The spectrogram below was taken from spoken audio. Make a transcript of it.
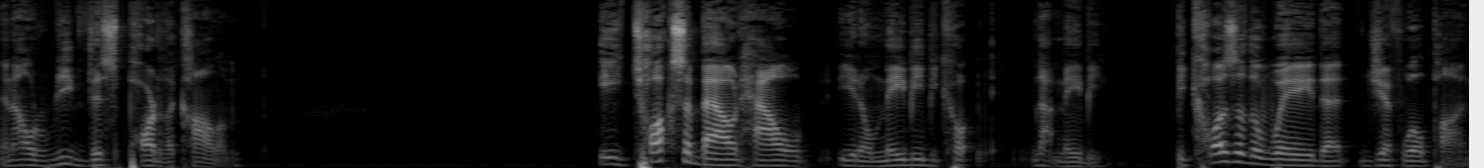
and I'll read this part of the column. He talks about how, you know, maybe because, not maybe, because of the way that Jeff Wilpon,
